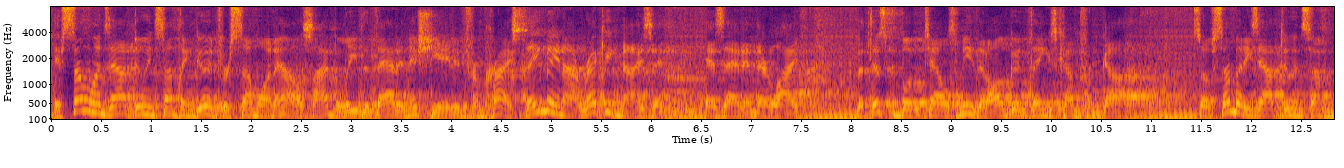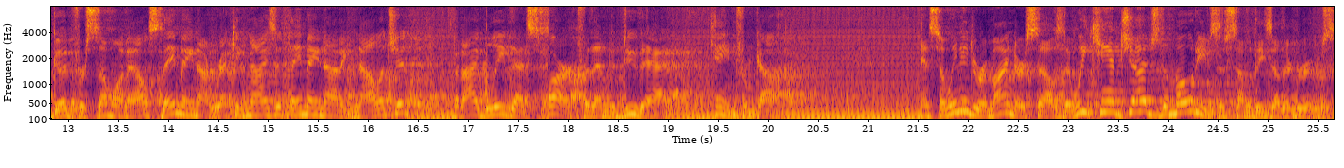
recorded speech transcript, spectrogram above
If someone's out doing something good for someone else, I believe that that initiated from Christ. They may not recognize it as that in their life, but this book tells me that all good things come from God. So if somebody's out doing something good for someone else, they may not recognize it, they may not acknowledge it, but I believe that spark for them to do that came from God. And so we need to remind ourselves that we can't judge the motives of some of these other groups.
